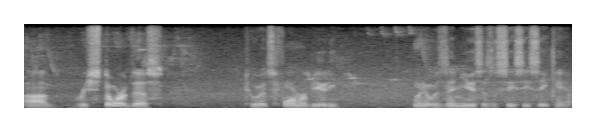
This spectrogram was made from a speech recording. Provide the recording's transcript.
uh, restore this to its former beauty when it was in use as a CCC camp.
